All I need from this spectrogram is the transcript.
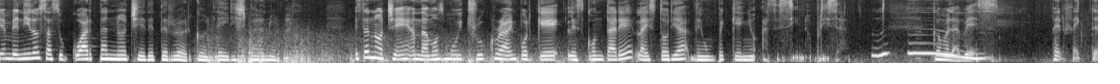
Bienvenidos a su cuarta noche de terror con Ladies Paranormal. Esta noche andamos muy true crime porque les contaré la historia de un pequeño asesino, Brisa. ¿Cómo la ves? Perfecto.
